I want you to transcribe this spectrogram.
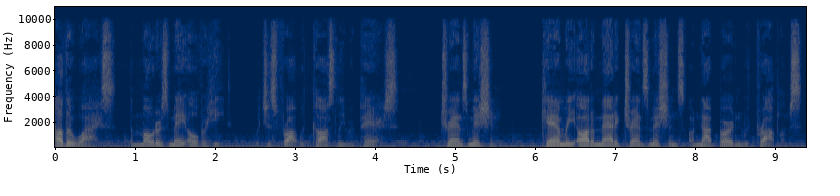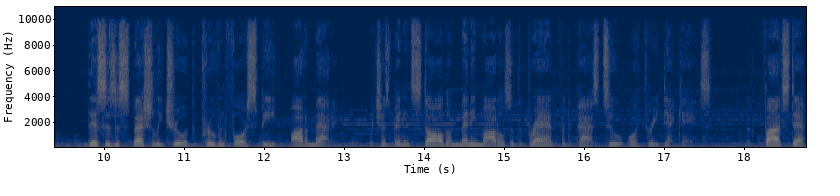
Otherwise, the motors may overheat, which is fraught with costly repairs. Transmission Camry automatic transmissions are not burdened with problems. This is especially true of the proven 4-speed automatic, which has been installed on many models of the brand for the past two or three decades. The 5-step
